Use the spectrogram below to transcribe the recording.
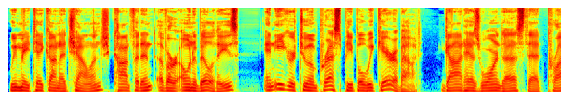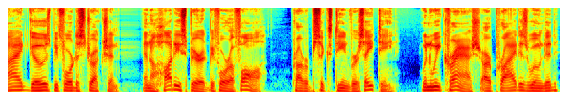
We may take on a challenge confident of our own abilities and eager to impress people we care about. God has warned us that pride goes before destruction and a haughty spirit before a fall. Proverbs 16 verse 18. When we crash, our pride is wounded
